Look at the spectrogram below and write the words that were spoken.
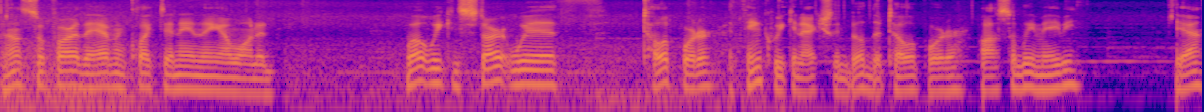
Well, so far they haven't collected anything I wanted. Well, we can start with teleporter. I think we can actually build the teleporter. Possibly, maybe. Yeah.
